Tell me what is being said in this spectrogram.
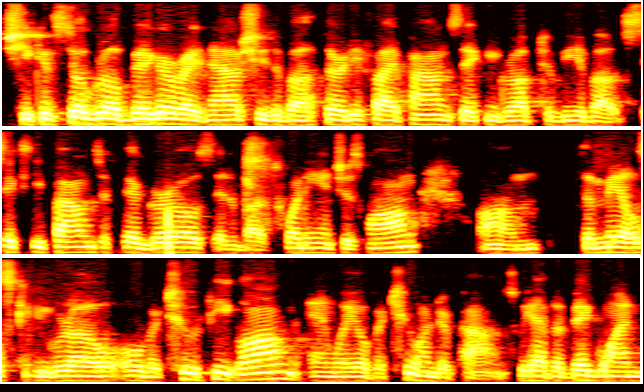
she can still grow bigger. Right now, she's about 35 pounds. They can grow up to be about 60 pounds if they're girls, and about 20 inches long. Um, the males can grow over two feet long and weigh over 200 pounds. We have a big one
